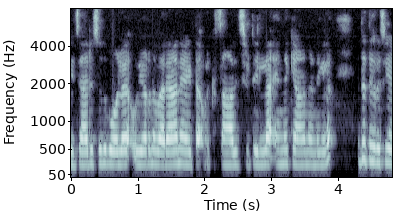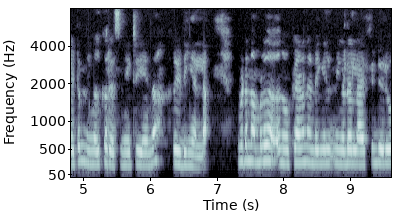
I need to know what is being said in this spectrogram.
വിചാരിച്ചതുപോലെ ഉയർന്നു വരാനായിട്ട് അവർക്ക് സാധിച്ചിട്ടില്ല എന്നൊക്കെയാണെന്നുണ്ടെങ്കിൽ ഇത് തീർച്ചയായിട്ടും നിങ്ങൾക്ക് റെസിനേറ്റ് ചെയ്യുന്ന റീഡിംഗ് അല്ല. ഇവിടെ നമ്മൾ നോക്കുകയാണെന്നുണ്ടെങ്കിൽ നിങ്ങളുടെ ലൈഫിന്റെ ഒരു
